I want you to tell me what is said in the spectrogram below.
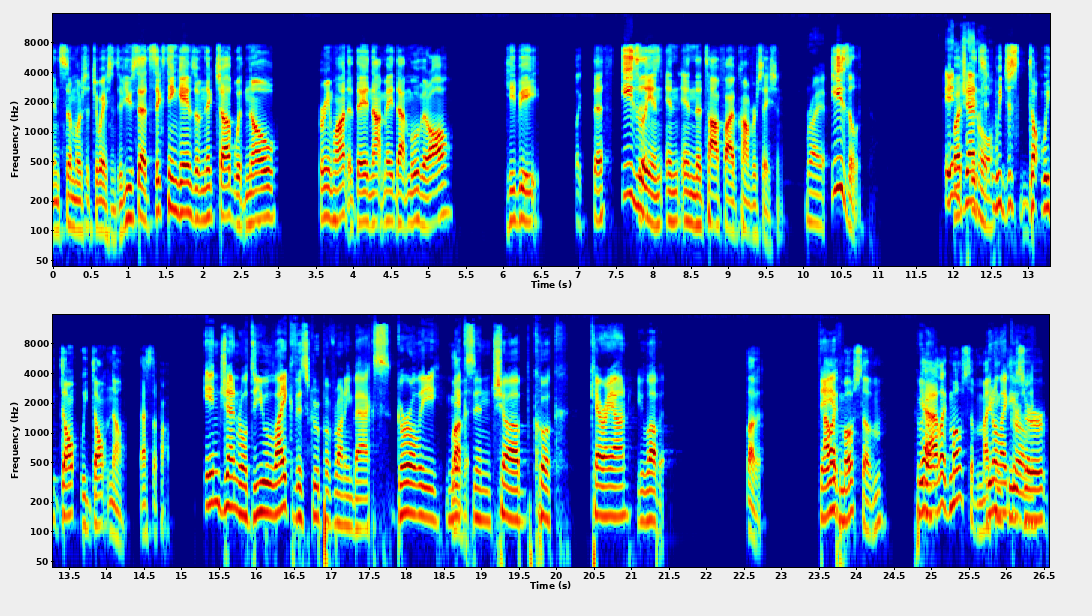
in similar situations. If you said 16 games of Nick Chubb with no Kareem Hunt, if they had not made that move at all, he'd be Like fifth. easily in, in, in the top five conversation. Right. Easily. In but general, we just don't we don't we don't know. That's the problem. in general, do you like this group of running backs? Gurley, Mixon, Chubb, Cook, Kerryon. You love it. Love it. Dave, I like most of them. who yeah, I like most of them. I you don't think like these Gurley? are.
